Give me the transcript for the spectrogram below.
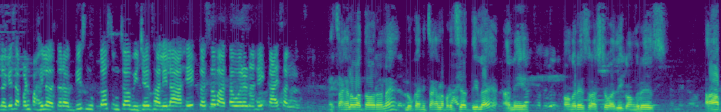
लगेच आपण पाहिलं तर अगदीच नुकताच तुमचा विजय झालेला आहे. कसं वातावरण आहे? काय सांगणार? नाही, चांगलं वातावरण आहे. लोकांनी चांगला प्रतिसाद दिलाय. आणि काँग्रेस राष्ट्रवादी काँग्रेस आप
